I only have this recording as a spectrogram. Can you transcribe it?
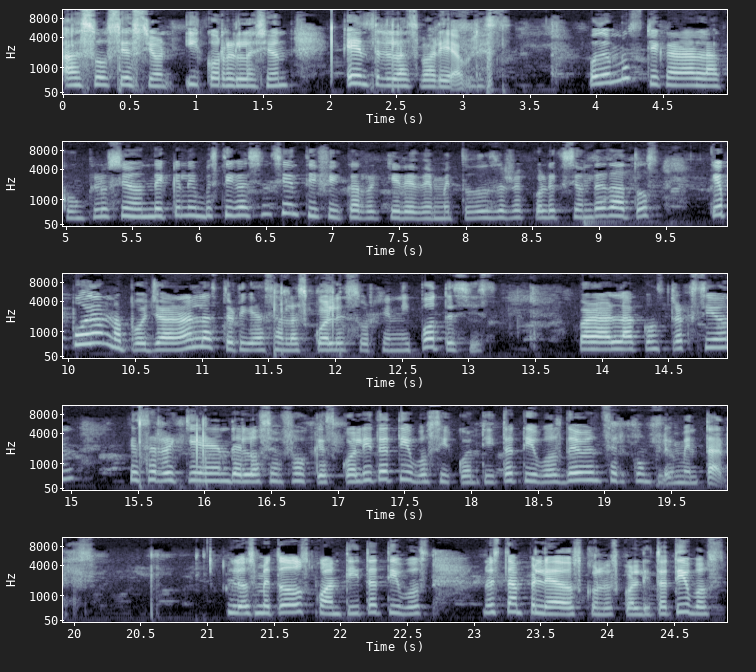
asociación y correlación entre las variables. Podemos llegar a la conclusión de que la investigación científica requiere de métodos de recolección de datos que puedan apoyar a las teorías a las cuales surgen hipótesis. Para la construcción que se requieren de los enfoques cualitativos y cuantitativos deben ser complementarios. Los métodos cuantitativos no están peleados con los cualitativos,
